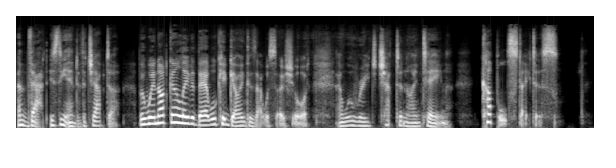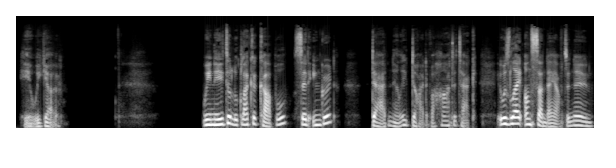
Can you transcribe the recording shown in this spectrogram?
And that is the end of the chapter. But we're not going to leave it there. We'll keep going because that was so short. And we'll read chapter 19 Couple Status. Here we go. We need to look like a couple, said Ingrid. Dad nearly died of a heart attack. It was late on Sunday afternoon.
